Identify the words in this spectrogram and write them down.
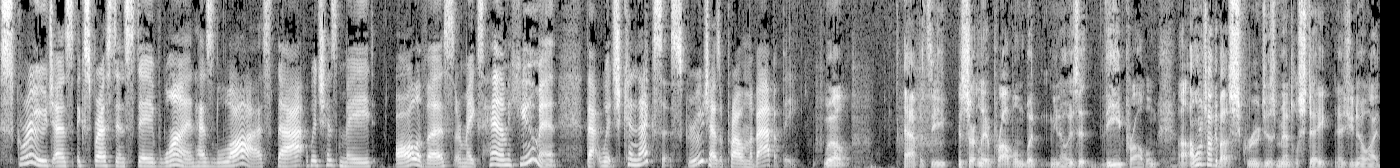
Scrooge, as expressed in Stave 1, has lost that which has made all of us or makes him human, that which connects us. Scrooge has a problem of apathy. Well, apathy is certainly a problem, but you know, is it the problem? Uh, I want to talk about Scrooge's mental state, as you know, I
